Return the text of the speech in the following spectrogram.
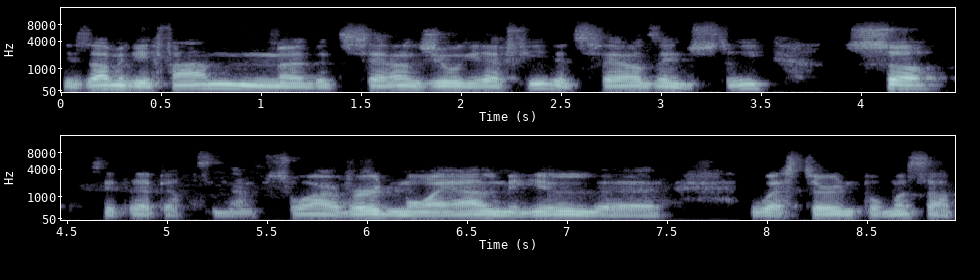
des hommes et des femmes de différentes géographies, de différentes industries. Ça, c'est très pertinent. Soit Harvard, Montréal, McGill, euh, Western, pour moi, ça n'a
